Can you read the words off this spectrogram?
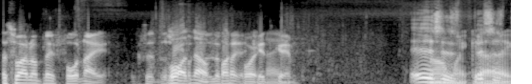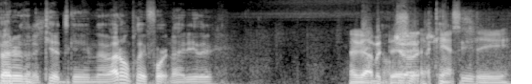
That's why I don't play Fortnite. Because it just Well, fucking no, looks fuck like a Fortnite. kid's game. This Oh is my this is better than a kid's game though. I don't play Fortnite either. I got I'm a bit. judge. I can't See. see.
